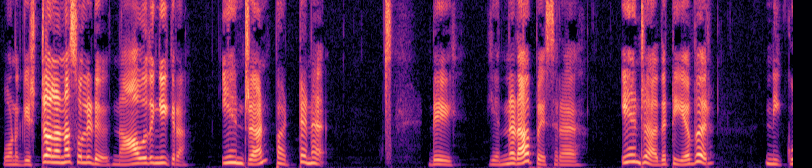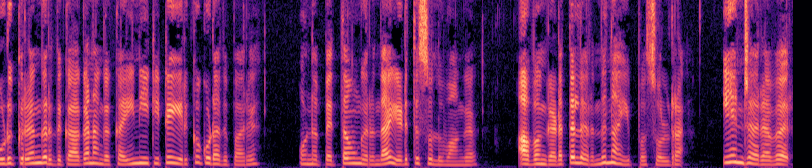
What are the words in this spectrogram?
உனக்கு இஷ்டம் இல்லைன்னா சொல்லிடு நான் ஒதுங்கிக்கிறேன் என்றான் பட்டன டேய் என்னடா பேசுற? என்று அதட்டியவர். நீ கொடுக்குறங்கிறதுக்காக நாங்க கை நீட்டிட்டே இருக்கக்கூடாது பாரு. உன்னை பெத்தவங்க இருந்தா எடுத்து சொல்லுவாங்க. அவங்க இடத்துல இருந்து நான் இப்ப சொல்றேன் என்றார் அவர்.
